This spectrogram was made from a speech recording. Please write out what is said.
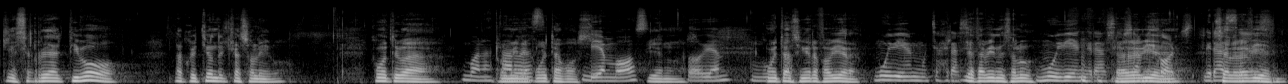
que se reactivó la cuestión del caso Levo. ¿Cómo te va? Buenas tardes. ¿Cómo estás vos? Bien, vos. Bien. ¿Todo bien? ¿Cómo está señora Fabiana? Muy bien, muchas gracias. ¿Ya está bien de salud? Muy bien, gracias. Se la ve bien. mejor. Gracias. Se la ve bien.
